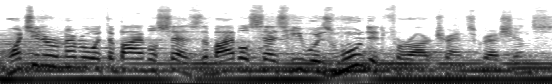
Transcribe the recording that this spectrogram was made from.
I want you to remember what the Bible says. The Bible says he was wounded for our transgressions,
